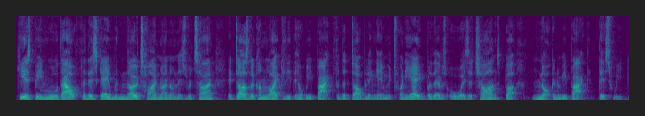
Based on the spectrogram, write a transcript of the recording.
He has been ruled out for this game with no timeline on his return. It does look unlikely that he'll be back for the doubling game week 28, but there's always a chance, but not going to be back this week.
